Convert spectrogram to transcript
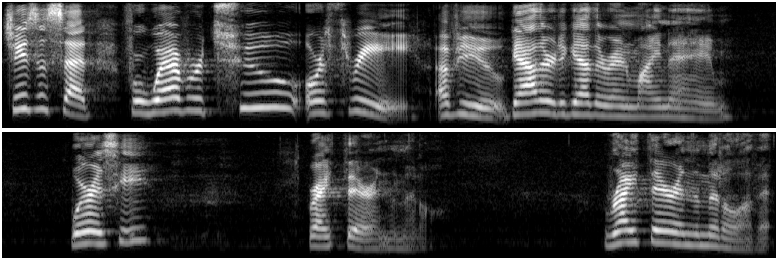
Jesus said, For wherever two or three of you gather together in my name, where is he? Right there in the middle. Right there in the middle of it.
